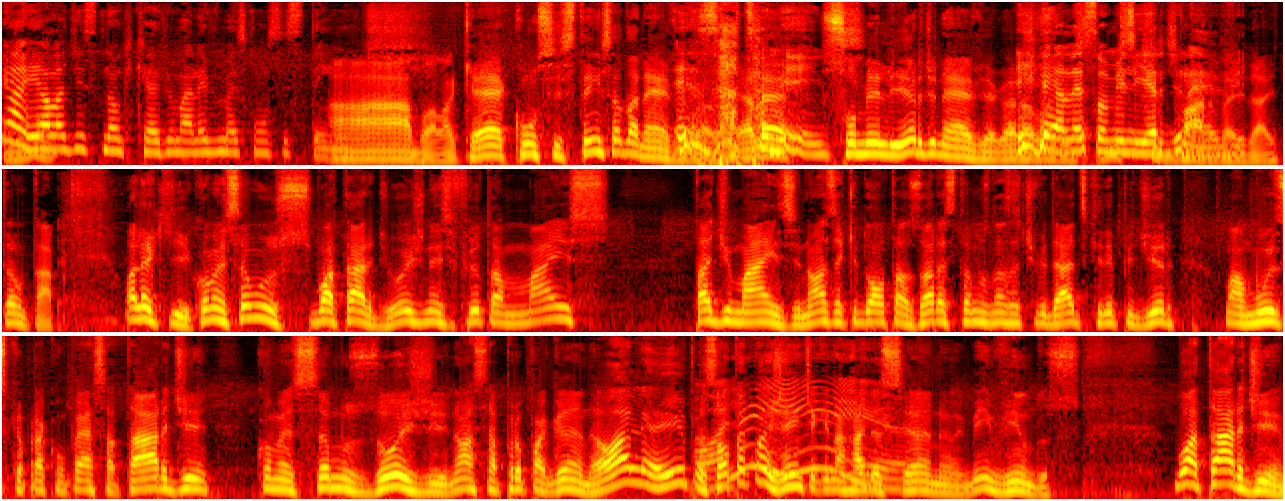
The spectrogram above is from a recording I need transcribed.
E aí ela disse, não, que quer ver uma neve mais consistente. Ah, bom, ela quer consistência da neve. agora. Ela é Exatamente. sommelier de neve agora. E ela é sommelier de neve. Então tá. Olha aqui, começamos. Boa tarde. Hoje nesse frio tá mais. Tá demais. E nós aqui do Altas Horas estamos nas atividades. Queria pedir uma música para acompanhar essa tarde. Começamos hoje nossa propaganda. Olha aí, o pessoal Olha tá com a gente aqui na. Rádio Oceano. Bem-vindos. Boa tarde.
